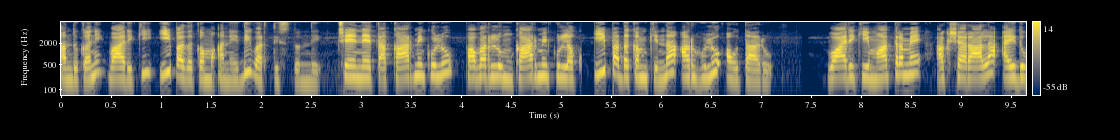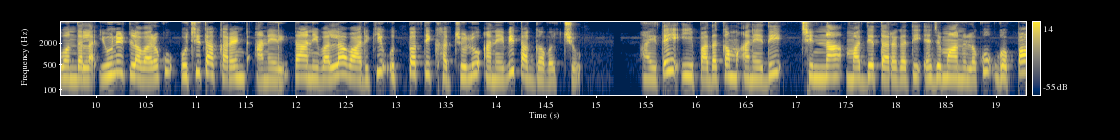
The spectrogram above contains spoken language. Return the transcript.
అందుకని వారికి ఈ పథకం అనేది వర్తిస్తుంది. చేనేత కార్మికులు పవర్లూమ్ కార్మికులకు ఈ పథకం కింద అర్హులు అవుతారు. వారికి మాత్రమే అక్షరాల ఐదు వందల యూనిట్ల వరకు ఉచిత కరెంట్ అనేది దానివల్ల వారికి ఉత్పత్తి ఖర్చులు అనేవి తగ్గవచ్చు. అయితే ఈ పథకం అనేది చిన్న మధ్య తరగతి యజమానులకు గొప్ప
